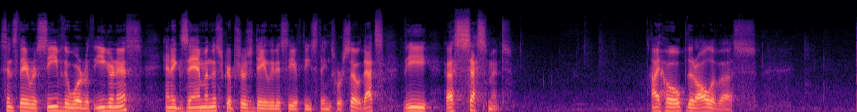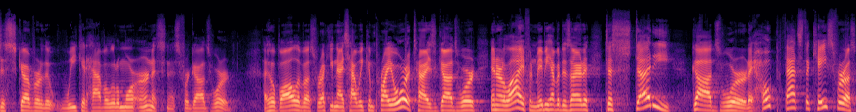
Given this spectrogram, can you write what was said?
since they received the word with eagerness and examined the scriptures daily to see if these things were so. That's the assessment. I hope that all of us discover that we could have a little more earnestness for God's word. I hope all of us recognize how we can prioritize God's word in our life and maybe have a desire to, to study God's word. I hope that's the case for us.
